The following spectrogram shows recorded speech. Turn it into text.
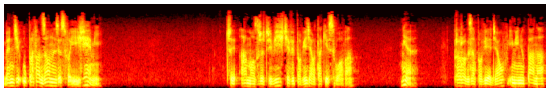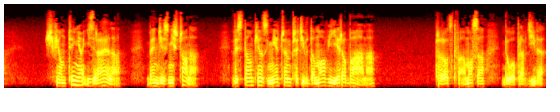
będzie uprowadzony ze swojej ziemi. Czy Amos rzeczywiście wypowiedział takie słowa? Nie. Prorok zapowiedział w imieniu Pana, świątynia Izraela będzie zniszczona. Wystąpię z mieczem przeciw domowi Jeroboama. Proroctwo Amosa było prawdziwe.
